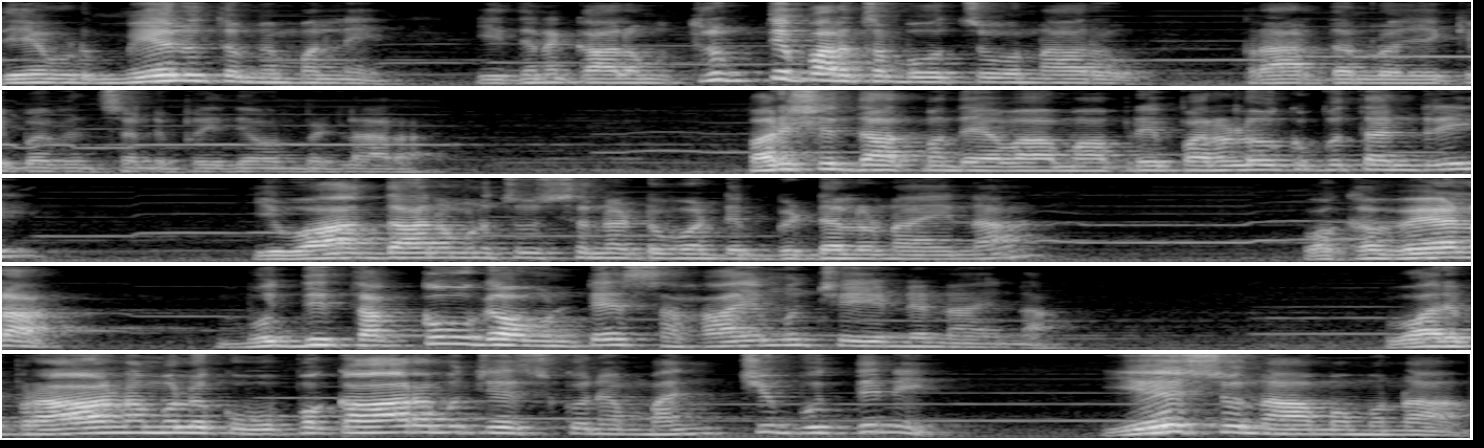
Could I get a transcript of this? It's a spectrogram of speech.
దేవుడు మేలుతో మిమ్మల్ని ఈ దినకాలం తృప్తిపరచబోచు ఉన్నారు. ప్రార్థనలో ఏకీభవించండి ప్రియదేవన్ బిడ్లారా. పరిశుద్ధాత్మ దేవ మా ప్రియ పరలోకపు తండ్రి ఈ వాగ్దానమును చూస్తున్నటువంటి బిడ్డలు నాయన ఒకవేళ బుద్ధి తక్కువగా ఉంటే సహాయము చేయండి నాయన. వారి ప్రాణములకు ఉపకారము చేసుకునే మంచి బుద్ధిని యేసు నామమున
